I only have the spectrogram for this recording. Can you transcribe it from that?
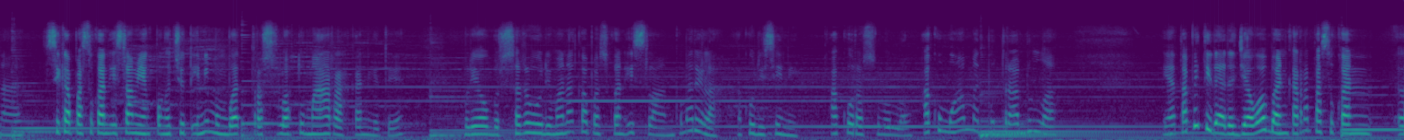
Nah, sikap pasukan Islam yang pengecut ini membuat Rasulullah tuh marah kan gitu ya. Beliau berseru, "Di manakah pasukan Islam? Kemarilah, aku di sini. Aku Rasulullah. Aku Muhammad putra Abdullah." Ya, tapi tidak ada jawaban karena pasukan e,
